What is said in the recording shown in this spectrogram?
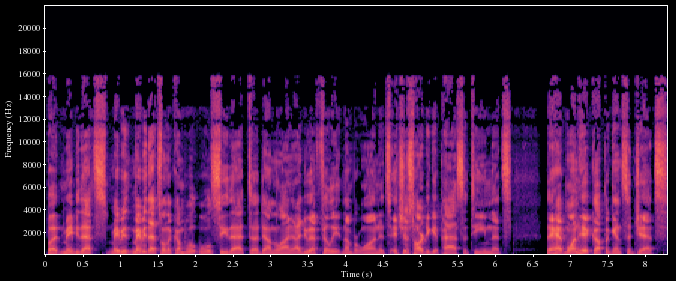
but maybe that's maybe maybe that's on the come. We'll, we'll see that uh, down the line. And I do have Philly at number one. It's it's just hard to get past a team that's they had one hiccup against the Jets.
